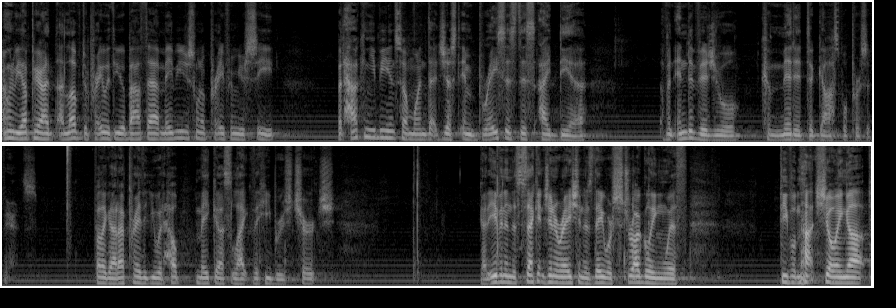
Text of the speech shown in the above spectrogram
I'm going to be up here. I'd, I'd love to pray with you about that. Maybe you just want to pray from your seat. But how can you be in someone that just embraces this idea of an individual committed to gospel perseverance? Father God, I pray that you would help make us like the Hebrews church God, even in the second generation, as they were struggling with people not showing up,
